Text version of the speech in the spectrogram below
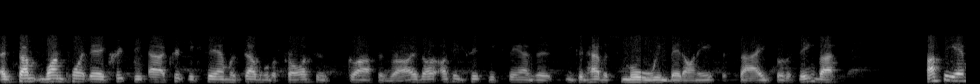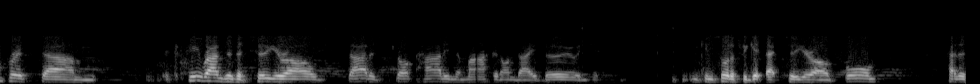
at some one point there, Cryptic, uh, Cryptic Sound was double the price of Glass of Rose. I, I think Cryptic Sound's a, you could have a small win bet on it, the stage sort of thing. But Hussey Empress, um, few runs as a two-year-old, started strong, hard in the market on debut, and just you can sort of forget that two-year-old form. Had a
